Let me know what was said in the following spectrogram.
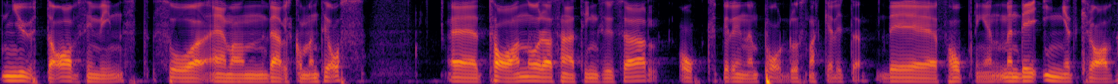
njuta av sin vinst så är man välkommen till oss. Eh, ta några sådana här Tingsrydsöl och spela in en podd och snacka lite. Det är förhoppningen, men det är inget krav,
